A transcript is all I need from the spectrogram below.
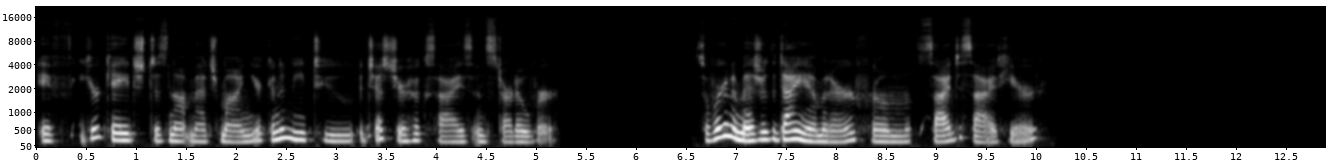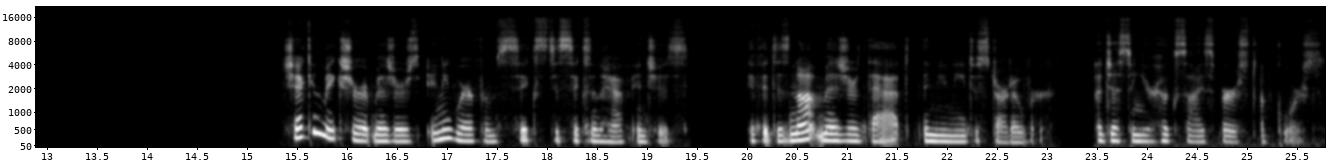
If your gauge does not match mine, you're going to need to adjust your hook size and start over. So we're going to measure the diameter from side to side here. Check and make sure it measures anywhere from 6 to 6.5 inches. If it does not measure that, then you need to start over. Adjusting your hook size first, of course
